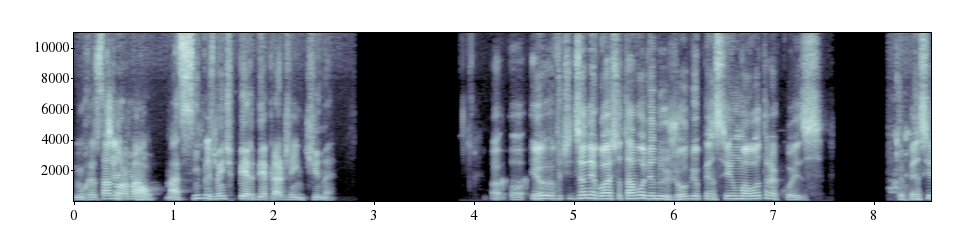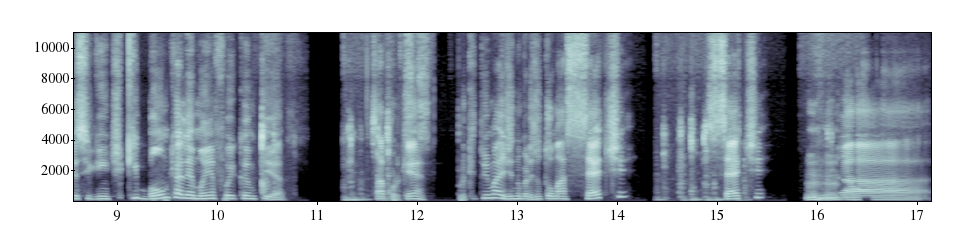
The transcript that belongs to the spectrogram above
Um resultado normal, mas simplesmente perder para a Argentina. Eu, eu, vou te dizer um negócio, eu tava olhando o jogo e eu pensei em uma outra coisa. Eu pensei o seguinte, que bom que a Alemanha foi campeã. Sabe por quê? Porque tu imagina o Brasil tomar 7, 7 uhum. da,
